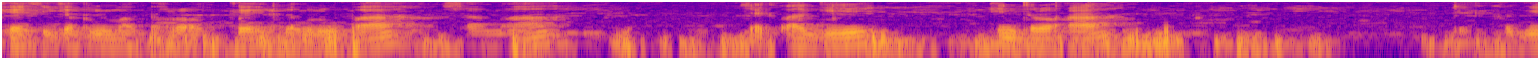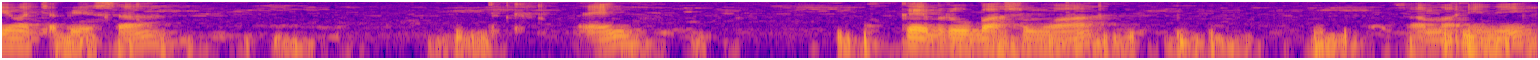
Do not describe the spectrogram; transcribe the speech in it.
Oke 35 per oke sudah berubah sama cek lagi intro A. Cek lagi macam biasa. Lain. Oke berubah semua. Sama ini.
